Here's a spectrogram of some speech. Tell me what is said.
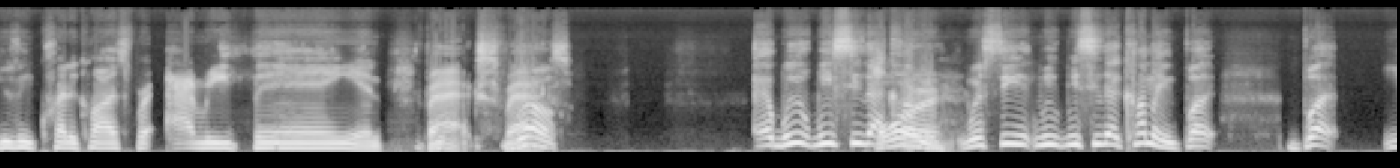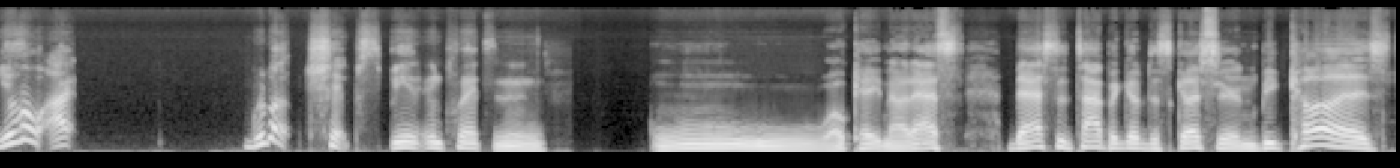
using credit cards for everything, and facts, facts. and we we see that Or- coming. We're see we, we see that coming, but but yo, I what about chips being implanted in? Ooh, okay. Now that's that's the topic of discussion because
